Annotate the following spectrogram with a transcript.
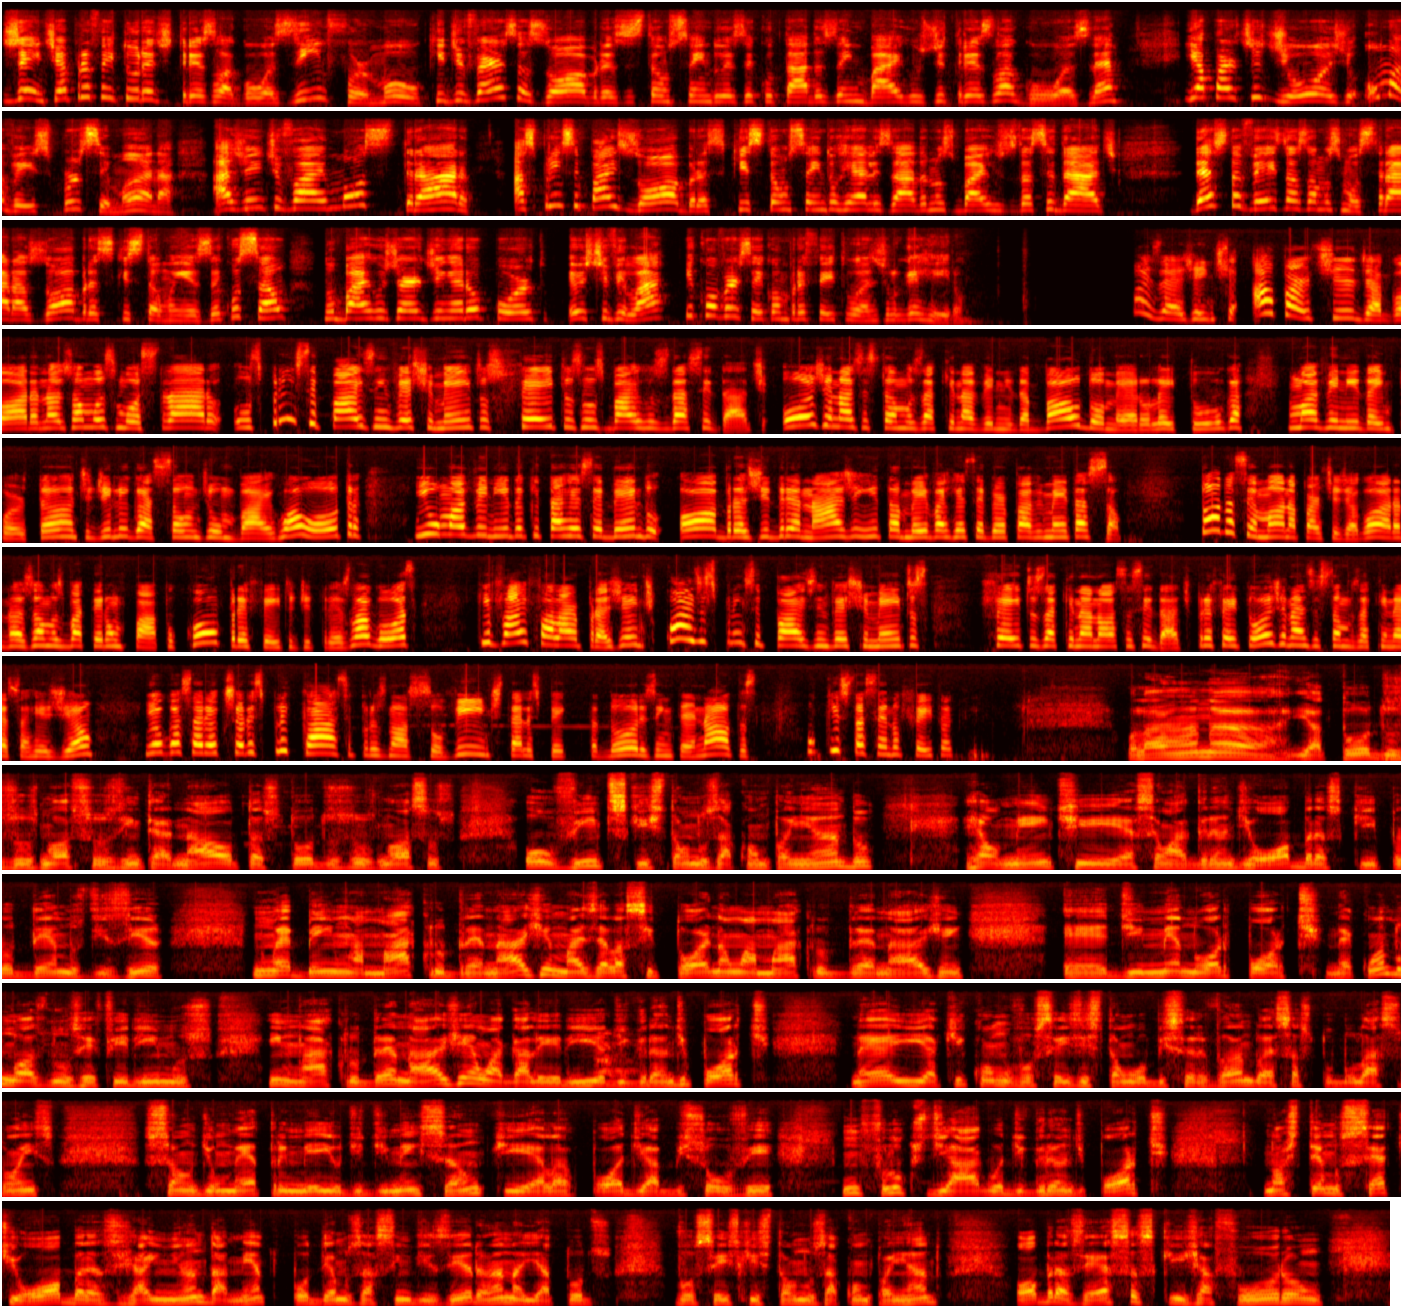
Gente, a Prefeitura de Três Lagoas informou que diversas obras estão sendo executadas em bairros de Três Lagoas, né? E a partir de hoje, uma vez por semana, a gente vai mostrar as principais obras que estão sendo realizadas nos bairros da cidade. Desta vez, nós vamos mostrar as obras que estão em execução no bairro Jardim Aeroporto. Eu estive lá e conversei com o prefeito Ângelo Guerreiro. Pois é, gente, a partir de agora nós vamos mostrar os principais investimentos feitos nos bairros da cidade. Hoje nós estamos aqui na Avenida Baldomero Leituga, uma avenida importante de ligação de um bairro a outro e uma avenida que está recebendo obras de drenagem e também vai receber pavimentação. Toda semana, a partir de agora, nós vamos bater um papo com o prefeito de Três Lagoas, que vai falar para a gente quais os principais investimentos feitos aqui na nossa cidade. Prefeito, hoje nós estamos aqui nessa região e eu gostaria que o senhor explicasse para os nossos ouvintes, telespectadores internautas o que está sendo feito aqui. Olá, Ana, e a todos os nossos internautas, todos os nossos ouvintes que estão nos acompanhando. Realmente, essa é uma grande obra que podemos dizer, não é bem uma macro drenagem, mas ela se torna uma macro drenagem é, de menor porte. Né? Quando nós nos referimos em macro drenagem, é uma galeria de grande porte né? E aqui, como vocês estão observando, essas tubulações são de um metro e meio de dimensão, que ela pode absorver um fluxo de água de grande porte. Nós temos sete obras já em andamento, podemos assim dizer, Ana, e a todos vocês que estão nos acompanhando. Obras essas que já foram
